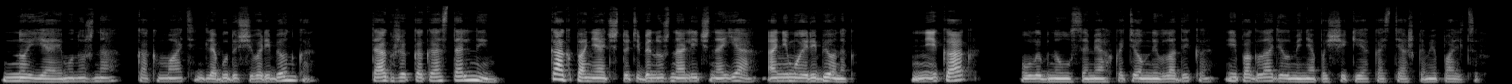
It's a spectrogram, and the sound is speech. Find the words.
но я ему нужна как мать для будущего ребенка, так же, как и остальным. Как понять, что тебе нужна лично я, а не мой ребенок? Никак, улыбнулся мягко темный владыка и погладил меня по щеке костяшками пальцев.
